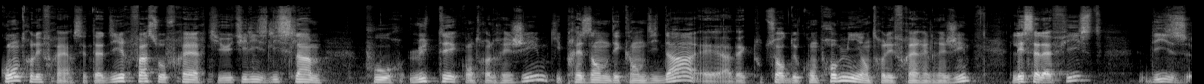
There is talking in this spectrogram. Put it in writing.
contre les frères, c'est-à-dire face aux frères qui utilisent l'islam pour lutter contre le régime, qui présentent des candidats et avec toutes sortes de compromis entre les frères et le régime, les salafistes disent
